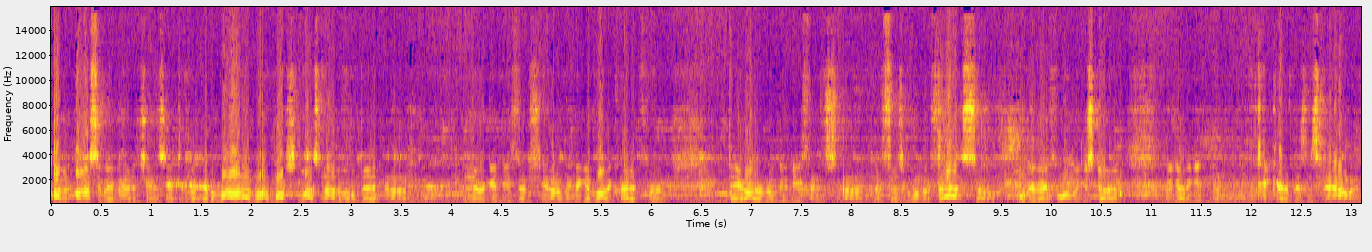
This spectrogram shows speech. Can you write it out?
Honestly, we haven't had a chance yet to look at a lot. I've, I've watched them last night a little bit, um, and they're a good defense. You know, I don't think they get a lot of credit for. They are a real good defense. Um, they're physical and they're fast, so we'll be ready for them. We just gotta we gotta get them take care of business now and,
